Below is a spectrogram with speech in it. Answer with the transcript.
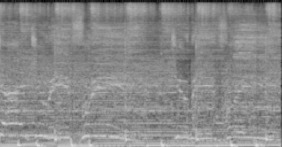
time to be free, to be free.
